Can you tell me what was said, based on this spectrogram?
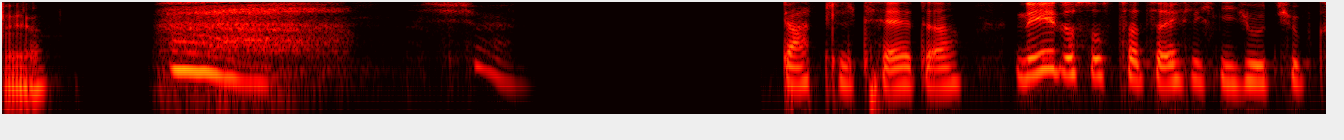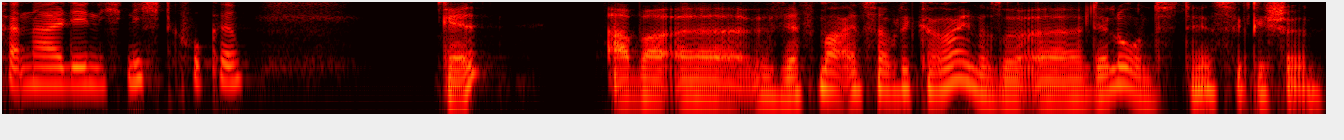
Naja. Schön. Datteltäter. Nee, das ist tatsächlich ein YouTube-Kanal, den ich nicht gucke. Gell? Aber äh, wirf mal ein, zwei Blicke rein. Also, äh, der lohnt. Der ist wirklich schön.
